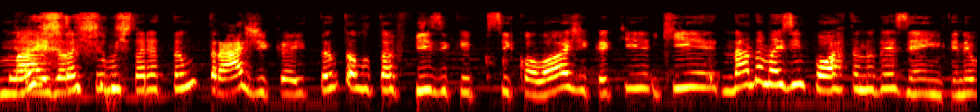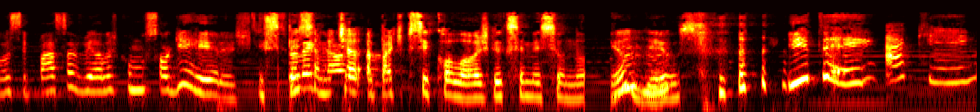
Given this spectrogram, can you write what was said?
mas elas têm uma história tão trágica e tanta luta física e psicológica que, que nada mais importa no desenho, entendeu? Você passa a vê-las como só guerreiras. Especialmente a, a, parte psicológica que você mencionou. Meu uhum. Deus. E tem a quem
